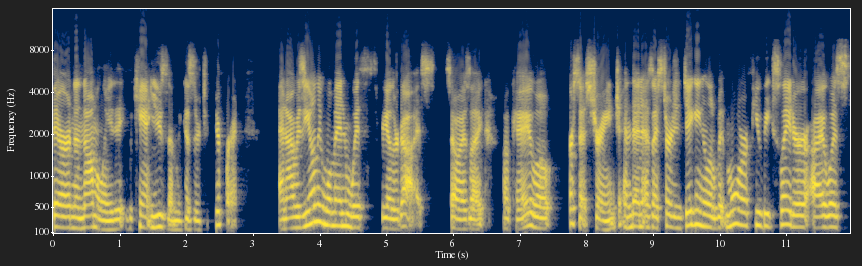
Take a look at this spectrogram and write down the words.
they're an anomaly. We can't use them because they're too different. And I was the only woman with three other guys. So I was like, okay, well, course that's strange. And then as I started digging a little bit more, a few weeks later, I was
